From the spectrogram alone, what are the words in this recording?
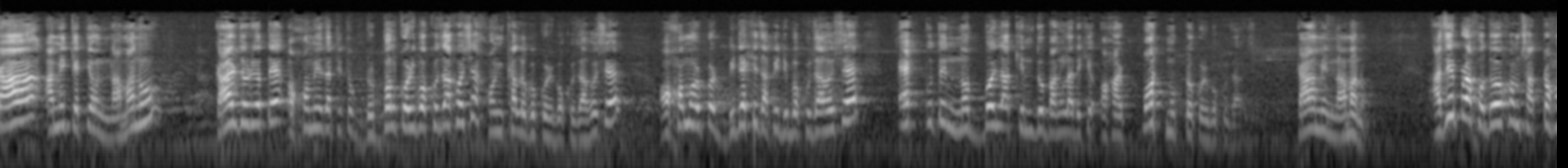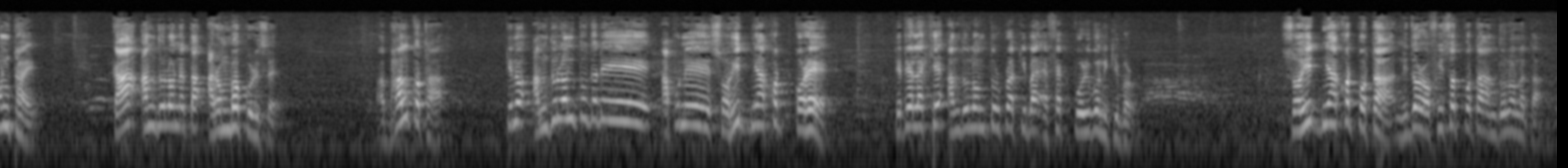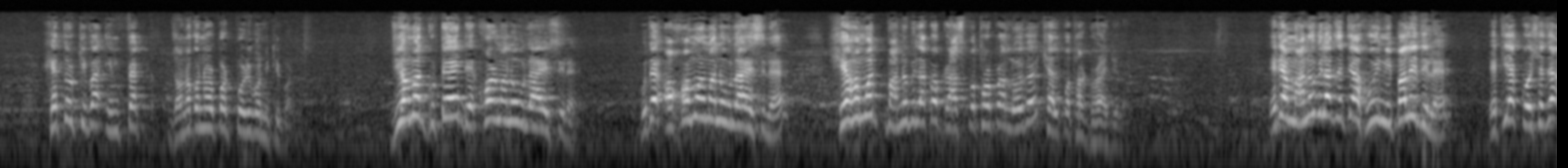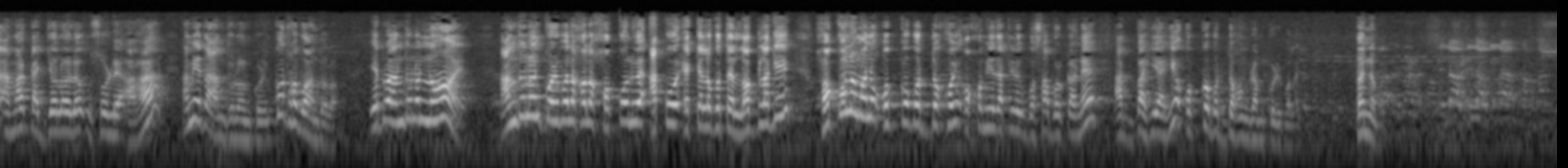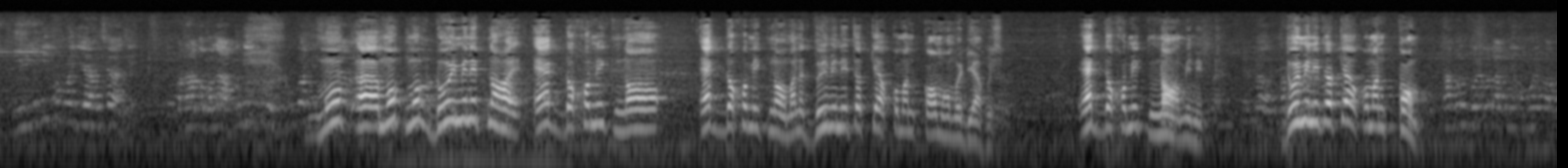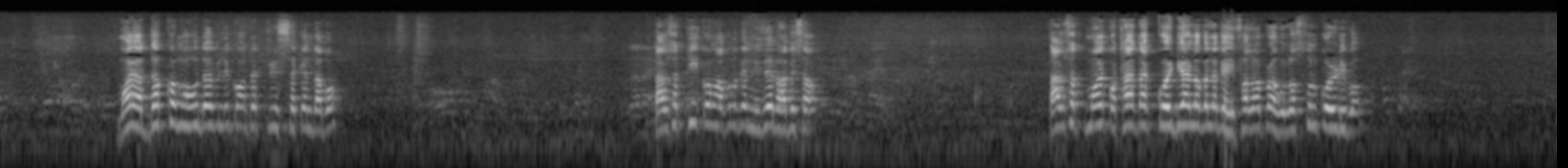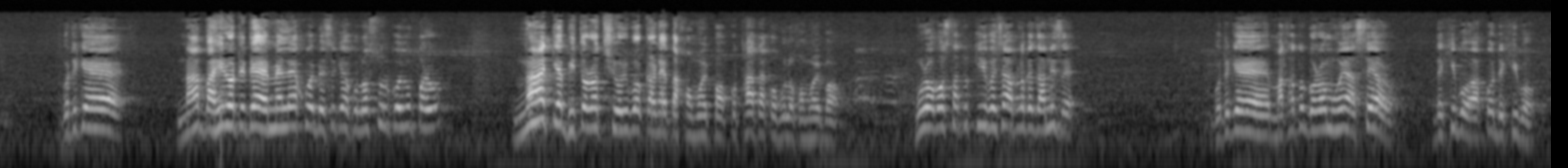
কা আমি কেতিয়াও নামানো? কাৰ জৰিয়তে অসমীয়া জাতিটোক দুৰ্বল কৰিব খোজা হৈছে সংখ্যালঘু কৰিব খোজা হৈছে অসমৰ ওপৰত বিদেশী জাপি দিব খোজা হৈছে এক কোটি নব্বৈ লাখ হিন্দু বাংলাদেশী অহাৰ পথ মুক্ত কৰিব খোজা হৈছে। কা আমি নামানো? আজিৰ পৰা সদৌ অসম ছাত্ৰ সন্থাই কা আন্দোলন এটা আৰম্ভ কৰিছে? ভাল কথা কিন্তু আন্দোলনটো যদি আপুনি শ্বহীদ ন্যাসত কৰে তেতিয়াহ'লে সেই আন্দোলনটোৰ পৰা কিবা এফেক্ট পৰিব নেকি বাৰু? শ্বহীদ ন্যাসত পতা নিজৰ অফিচত পতা আন্দোলন এটা সেইটোৰ কিবা ইম্পেক্ট জনগণৰ ওপৰত পৰিব নেকি বাৰু? যি সময়ত গোটেই দেশৰ মানুহ ওলাই আহিছিলে গোটেই অসমৰ মানুহ ওলাই আহিছিলে সেই সময়ত মানুহবিলাকক ৰাজপথৰ পৰা লৈ গৈ খেলপথাৰত ভৰাই দিলে। এতিয়া মানুহবিলাক যেতিয়া শুই নিপালি দিলে এতিয়া কৈছে যে আমাৰ কাৰ্যালয়লৈ ওচৰলৈ আহা আমি এটা আন্দোলন কৰিম। ক'ত হ'ব আন্দোলন? এইটো আন্দোলন নহয়। আন্দোলন কৰিবলৈ হ'লে সকলোৱে আকৌ একেলগতে লগ লাগি সকলো মানুহ ঐক্যবদ্ধ হৈ অসমীয়া জাতিটোক বচাবৰ কাৰণে আগবাঢ়ি আহি ঐক্যবদ্ধ সংগ্ৰাম কৰিব লাগে। ধন্যবাদ। মোক মোক মোক দুই মিনিট নহয় এক দশমিক ন এক দশমিক ন মানে দুই মিনিটতকৈ অকণমান কম সময় দিয়া হৈছে। এক দশমিক ন মিনিট। দুই মিনিটতকৈ অকণমান কম। মই অধ্যক্ষ মহোদয় বুলি কওঁতে ত্ৰিছ ছেকেণ্ড যাব তাৰপিছত কি ক'ম আপোনালোকে নিজে ভাবি চাওক। তাৰপিছত মই কথা এটা কৈ দিয়াৰ লগে লগে সিফালৰ পৰা হুলস্থুল কৰি দিব। গতিকে না বাহিৰত এতিয়া এম এল এ হৈ বেছিকৈ হুলস্থুল কৰিব পাৰোঁ না এতিয়া ভিতৰত চিঞৰিবৰ কাৰণে এটা সময় পাওঁ কথা এটা ক'বলৈ সময় পাওঁ। মোৰ অৱস্থাটো কি হৈছে আপোনালোকে জানিছে? গতিকে মাথাটো গৰম হৈ আছে আৰু। দেখিব আকৌ দেখিব।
